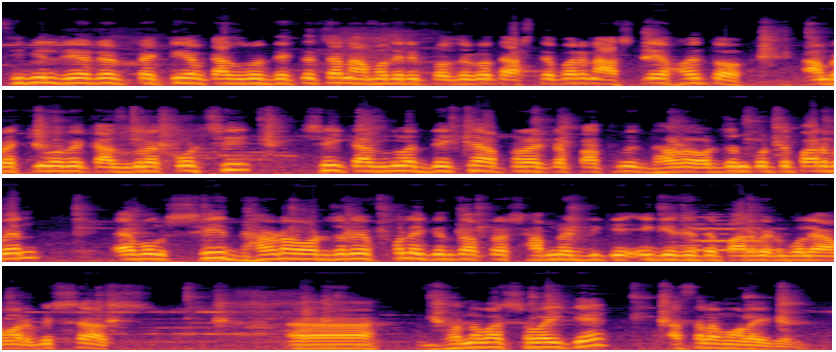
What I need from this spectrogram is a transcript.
সিভিল রিলেটেড প্র্যাকটিক্যাল কাজগুলো দেখতে চান, আমাদের এই প্রজেক্টগুলোতে আসতে পারেন। আসলে হয়তো আমরা কীভাবে কাজগুলো করছি, সেই কাজগুলো দেখে আপনারা একটা প্রাথমিক ধারণা অর্জন করতে পারবেন এবং সেই ধারণা অর্জনের ফলে কিন্তু আপনারা সামনের দিকে এগিয়ে যেতে পারবেন বলে আমার বিশ্বাস। ধন্যবাদ সবাইকে। আসসালামু আলাইকুম।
